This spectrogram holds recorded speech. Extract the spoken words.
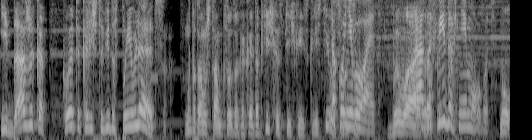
И даже какое-то количество видов появляется. Ну, потому что там кто-то, какая-то птичка с птичкой скрестилась. Такое вот не бывает. Бывает. Разных Раз- видов не могут. Ну,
